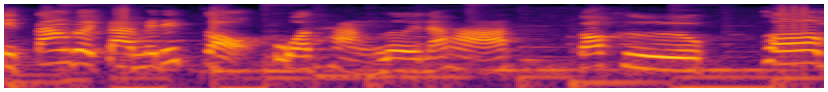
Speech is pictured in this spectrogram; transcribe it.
ติดตั้งโดยการไม่ได้เจาะตัวถังเลยนะคะ ก็คือเพิ่ม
